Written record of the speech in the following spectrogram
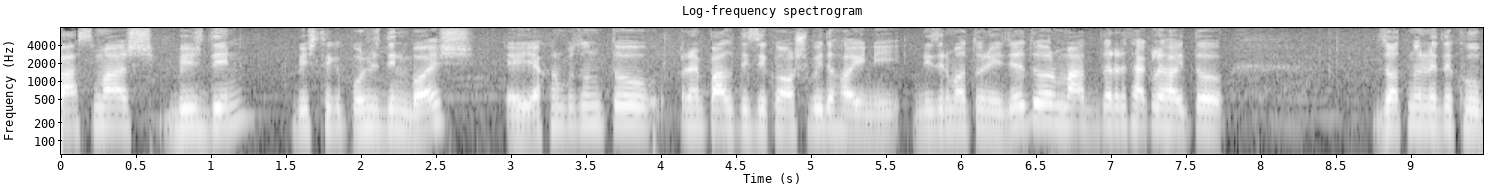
পাঁচ মাস বিশ দিন, বিশ থেকে পঁচিশ দিন বয়স। এই এখন পর্যন্ত আমি পালতেছি, কোনো অসুবিধা হয়নি। নিজের মতনই, যেহেতু ওর মাদারে থাকলে হয়তো যত্ন নিতে খুব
